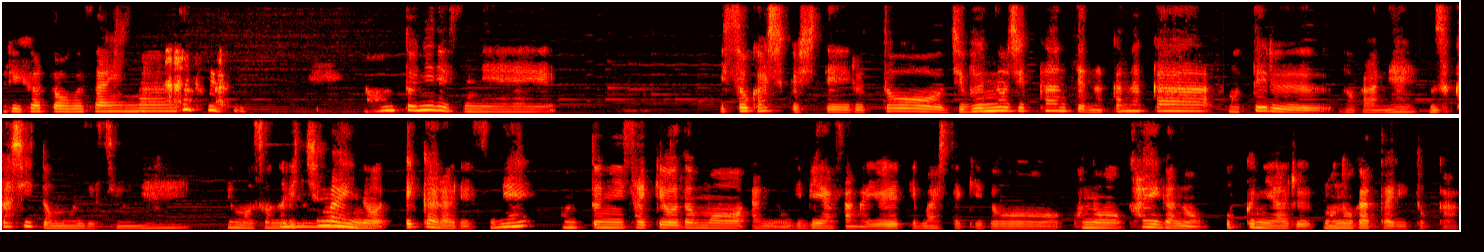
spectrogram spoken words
ありがとうございます。本当にですね、忙しくしていると自分の時間ってなかなか持てるのがね難しいと思うんですよね。でもその1枚の絵からですね、本当に先ほどもあのビビアンさんが言われてましたけどこの絵画の奥にある物語とか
